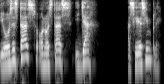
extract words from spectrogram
Y vos estás o no estás, y ya. Así de simple.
